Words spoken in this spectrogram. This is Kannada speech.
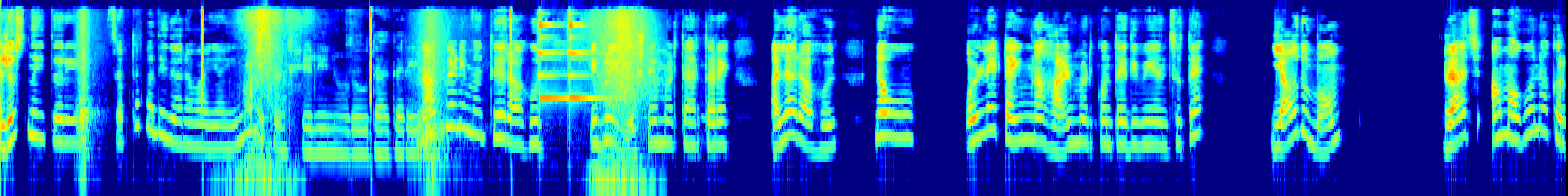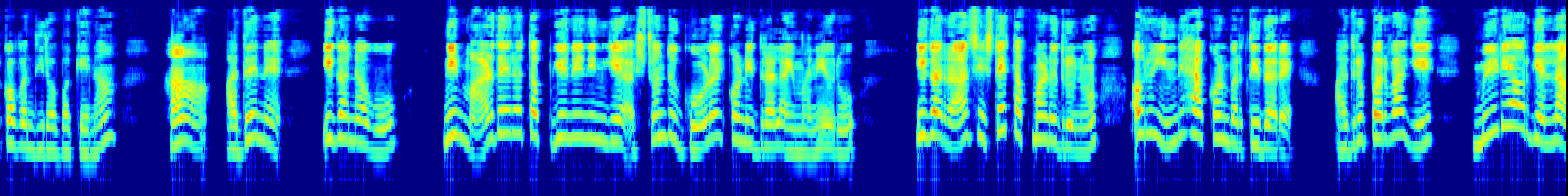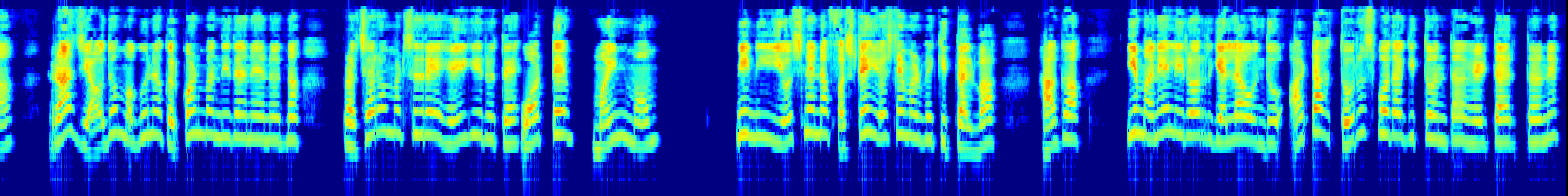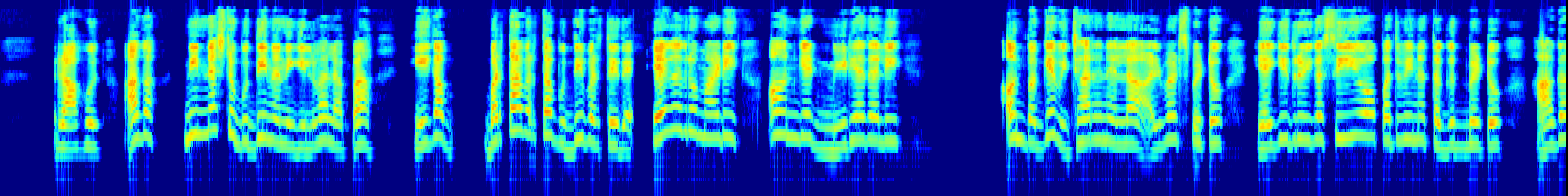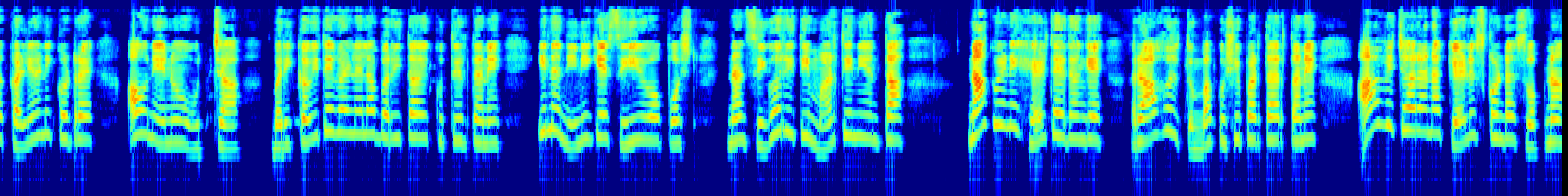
ಹಲೋ ಸ್ನೇಹಿತರೆ ಸಪ್ತಪದಿ ಧಾರಾವಾಹಿಯ ಇಂದಿನ ಸಂಚಿಕೆಯಲ್ಲಿ ನೋಡುವುದಾದರೆ ನಾಗವೇಣಿ ಮತ್ತೆ ರಾಹುಲ್ ಇಬ್ರು ಯೋಚನೆ ಮಾಡ್ತಾ ಇರ್ತಾರೆ. ಅಲ್ಲ ರಾಹುಲ್, ನಾವು ಒಳ್ಳೆ ಟೈಮ್ನ ಹಾಳು ಮಾಡ್ಕೊತ ಇದೀವಿ ಅನ್ಸುತ್ತೆ? ಯಾವುದು ಮಾಮ್ ರಾಜ್, ಆ ಮಗುನ ಕರ್ಕೊ ಬಂದಿರೋ ಬಗ್ಗೆನಾ? ಹಾ, ಅದೇನೆ. ಈಗ ನಾವು, ನೀನ್ ಮಾಡದೇ ಇರೋ ತಪ್ಪಿಗೆನೆ ನಿನ್ಗೆ ಅಷ್ಟೊಂದು ಗೋಳೊಯ್ಕೊಂಡಿದ್ರಲ್ಲ ಈ ಮನೆಯವರು. ಈಗ ರಾಜ್ ಎಷ್ಟೇ ತಪ್ಪು ಮಾಡಿದ್ರು ಅವರು ಹಿಂದೆ ಹಾಕೊಂಡ್ ಬರ್ತಿದ್ದಾರೆ. ಅದ್ರ ಪರವಾಗಿ ಮೀಡಿಯಾ ಅವ್ರಿಗೆಲ್ಲ, ರಾಜ್ ಯಾವ್ದೋ ಮಗುನ ಕರ್ಕೊಂಡ್ ಬಂದಿದ್ದಾನೆ ಅನ್ನೋದನ್ನ ಪ್ರಚಾರ ಮಾಡಿಸಿದ್ರೆ ಹೇಗಿರುತ್ತೆ? ವಾಟ್ ಎ ಮೈಂಡ್ ಮಾಮ್ ನೀನ್ ಈ ಯೋಚನೆನ ಫಸ್ಟೇ ಯೋಚನೆ ಮಾಡ್ಬೇಕಿತ್ತಲ್ವಾ? ಆಗ ಈ ಮನೆಯಲ್ಲಿರೋರಿಗೆಲ್ಲ ಒಂದು ಆಟ ತೋರಿಸ್ಬೋದಾಗಿತ್ತು ಅಂತ ಹೇಳ್ತಾ ಇರ್ತಾನೆ ರಾಹುಲ್. ಆಗ, ನಿನ್ನಷ್ಟು ಬುದ್ಧಿ ನನಗಿಲ್ವಲ್ಲಪ್ಪ? ಈಗ ಬರ್ತಾ ಬರ್ತಾ ಬುದ್ಧಿ ಬರ್ತಿದೆ. ಹೇಗಾದ್ರೂ ಮಾಡಿ, ಅವನ್ಗೆ ಮೀಡಿಯಾದಲ್ಲಿ ಅವನ ಬಗ್ಗೆ ವಿಚಾರನೆಲ್ಲ ಅಳವಡಿಸ್ಬಿಟ್ಟು ಹೇಗಿದ್ರು ಈಗ ಸಿಇಒ ಪದವಿನ ತೆಗೆದ್ಬಿಟ್ಟು ಆಗ ಕಲ್ಯಾಣಿ ಕೊಟ್ರೆ ಅವನೇನು ಹುಚ್ಚ, ಬರೀ ಕವಿತೆಗಳನ್ನೆಲ್ಲ ಬರೀತಾ ಕೂತಿರ್ತಾನೆ. ಇನ್ನ ನಿನಗೆ ಸಿಇಒ ಪೋಸ್ಟ್ ನಾನು ಸಿಗೋ ರೀತಿ ಮಾಡ್ತೀನಿ ಅಂತ ನಾಗವೇಣಿ ಹೇಳ್ತಾ ಇದ್ದಂಗೆ ರಾಹುಲ್ ತುಂಬಾ ಖುಷಿ ಪಡ್ತಾ ಇರ್ತಾನೆ. ಆ ವಿಚಾರನ ಕೇಳಿಸ್ಕೊಂಡ ಸ್ವಪ್ನ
